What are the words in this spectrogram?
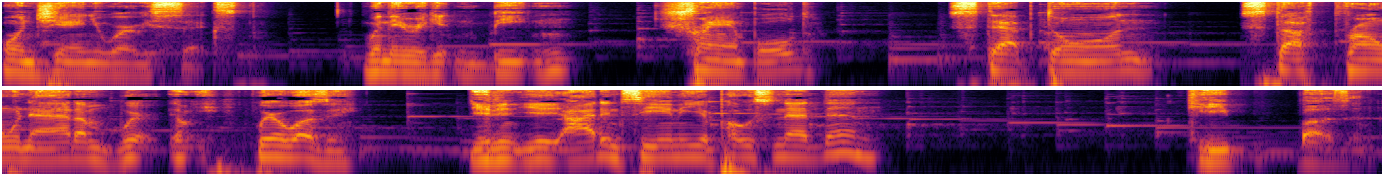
on January 6th when they were getting beaten, trampled, stepped on, stuff thrown at him? Where, where was he? You didn't, you, I didn't see any of you posting that then. Keep buzzing.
